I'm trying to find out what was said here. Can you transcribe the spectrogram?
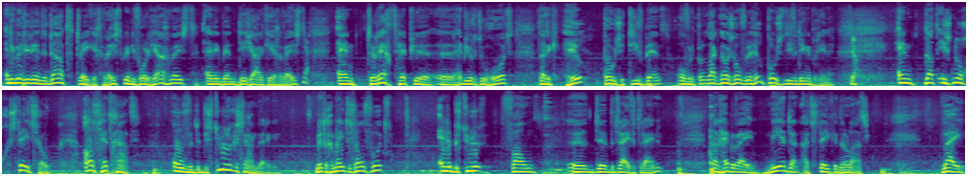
En ik ben hier inderdaad twee keer geweest. Ik ben hier vorig jaar geweest en ik ben dit jaar een keer geweest. En terecht heb je, eh, hebben jullie toen gehoord dat ik heel positief ben. Over de, laat ik nou eens over heel positieve dingen beginnen. Ja. En dat is nog steeds zo. Als het gaat over de bestuurlijke samenwerking met de gemeente Zandvoort en het bestuur van eh, de bedrijventerreinen, dan hebben wij een meer dan uitstekende relatie. Wij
